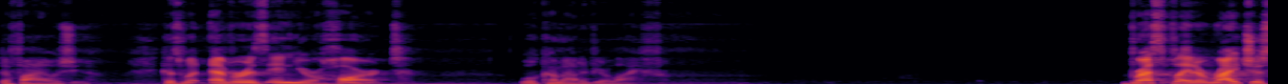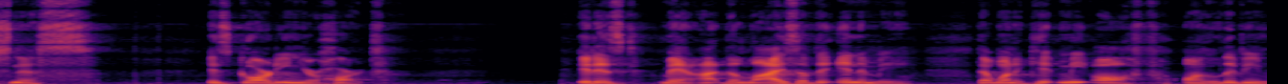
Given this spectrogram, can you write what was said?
defiles you. Because whatever is in your heart will come out of your life. breastplate of righteousness is guarding your heart. It is, man, I, the lies of the enemy that want to get me off on living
